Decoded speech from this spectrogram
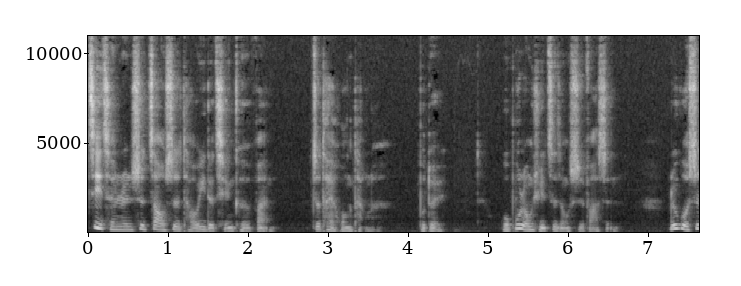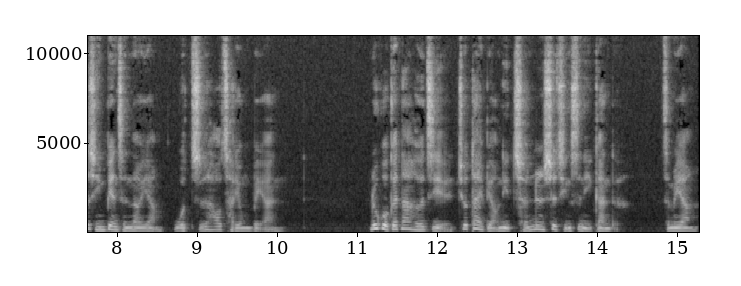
继承人是肇事逃逸的前科犯，这太荒唐了。”不对，我不容许这种事发生。如果事情变成那样，我只好采用备案。如果跟他和解，就代表你承认事情是你干的。怎么样？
